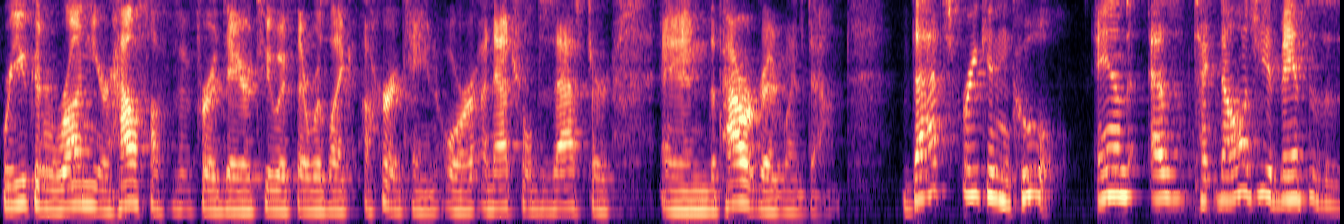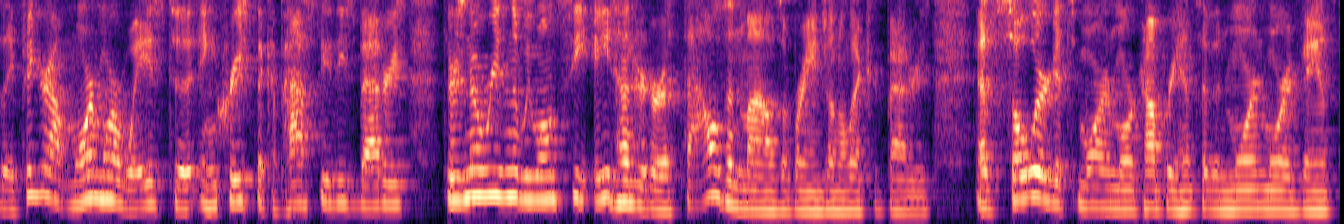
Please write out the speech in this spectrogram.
where you can run your house off of it for a day or two if there was like a hurricane or a natural disaster and the power grid went down. That's freaking cool. And as technology advances, as they figure out more and more ways to increase the capacity of these batteries, there's no reason that we won't see 800 or 1,000 miles of range on electric batteries. As solar gets more and more comprehensive and more and more advanced,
